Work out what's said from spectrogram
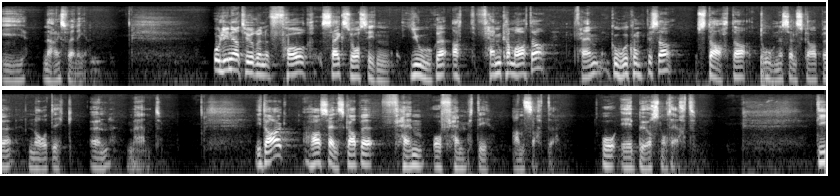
i Næringsforeningen. Oljenaturen for seks år siden gjorde at fem kamerater, fem gode kompiser, starta droneselskapet Nordic Unmanned. I dag har selskapet 55 ansatte og er børsnotert. De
